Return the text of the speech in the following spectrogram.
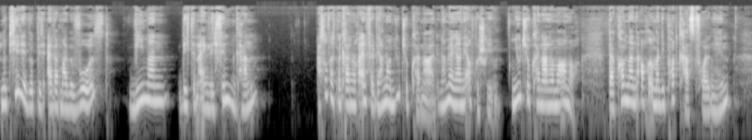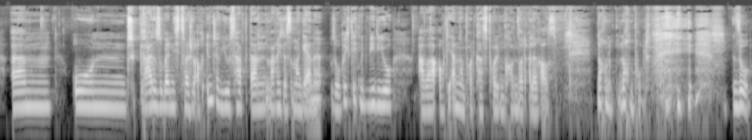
notier dir wirklich einfach mal bewusst, wie man dich denn eigentlich finden kann. Ach so, was mir gerade noch einfällt, wir haben noch einen YouTube-Kanal, den haben wir ja gar nicht aufgeschrieben. Einen YouTube-Kanal haben wir auch noch. Da kommen dann auch immer die Podcast-Folgen hin. Ähm, und gerade so, wenn ich zum Beispiel auch Interviews habe, dann mache ich das immer gerne so richtig mit Video, aber auch die anderen Podcast-Folgen kommen dort alle raus. Noch, ein, noch ein Punkt. so.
